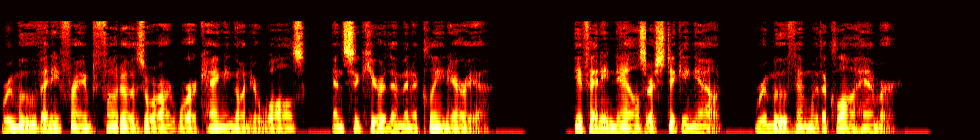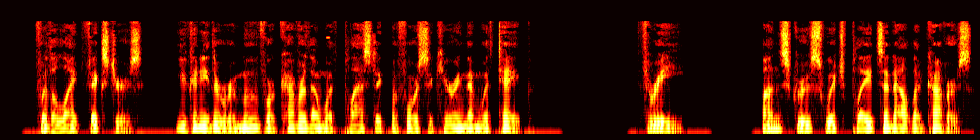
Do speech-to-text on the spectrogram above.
Remove any framed photos or artwork hanging on your walls, and secure them in a clean area. If any nails are sticking out, remove them with a claw hammer. For the light fixtures, you can either remove or cover them with plastic before securing them with tape. 3. Unscrew switch plates and outlet covers.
